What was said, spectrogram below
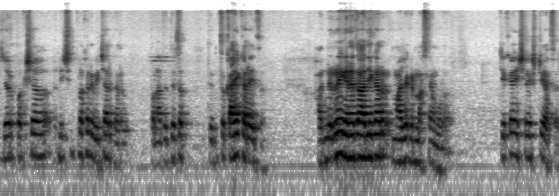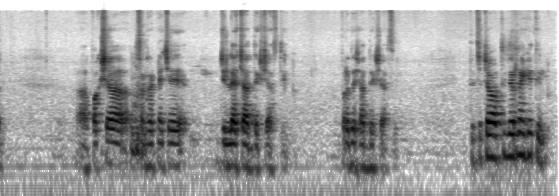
त्याच्यावर पक्ष निश्चित प्रकारे विचार करेल पण आता त्याचं त्यांचं काय करायचं? हा निर्णय घेण्याचा अधिकार माझ्याकडे नसल्यामुळं जे काही श्रेष्ठी असेल पक्ष संघटनेचे जिल्ह्याचे अध्यक्ष असतील प्रदेशाध्यक्ष असतील. त्याच्याच्या बाबतीत निर्णय घेतील.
